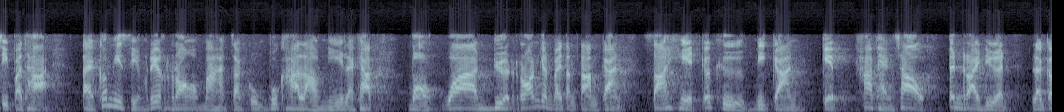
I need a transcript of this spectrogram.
จิปาถะแต่ก็มีเสียงเรียกร้องออกมาจากกลุ่มผู้ค้าเหล่านี้แหละครับ บอกว่าเดือดร้อนกันไปตามๆกัน สาเหตุก็คือมีการเก็บค่าแผงเช่าเป็นรายเดือน แล้วก็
